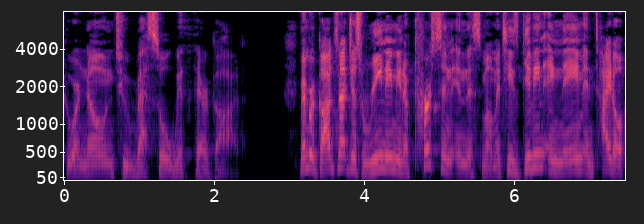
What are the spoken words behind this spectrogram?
who are known to wrestle with their God. Remember, God's not just renaming a person in this moment. He's giving a name and title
